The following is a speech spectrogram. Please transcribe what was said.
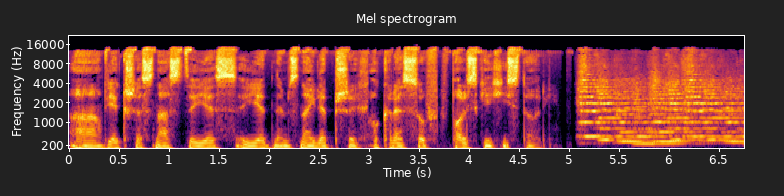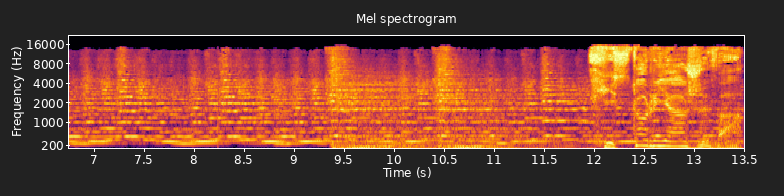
a wiek XVI jest jednym z najlepszych okresów w polskiej historii. Historia żywa.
